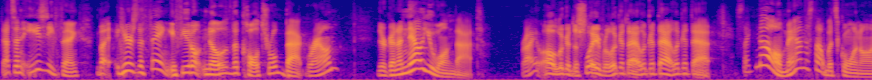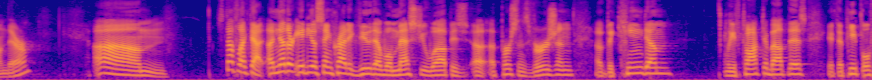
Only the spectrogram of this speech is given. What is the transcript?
That's an easy thing. But here's the thing if you don't know the cultural background, they're going to nail you on that. Right? Oh, look at the slaver. Look at that. Look at that. Look at that. It's like, no, man, that's not what's going on there. Um, stuff like that. Another idiosyncratic view that will mess you up is a, a person's version of the kingdom. We've talked about this. If the people,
